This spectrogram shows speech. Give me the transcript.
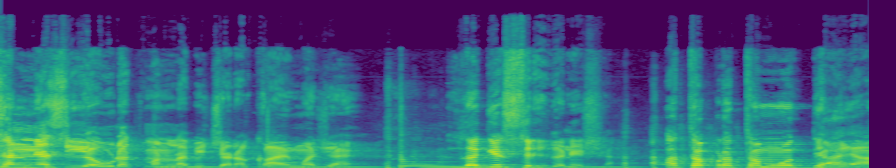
संन्यासी एवढंच म्हणला बिचारा काय मजा आहे? लगेच श्री गणेशा. अथ प्रथमोध्याया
